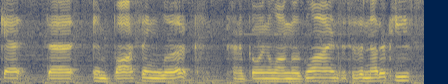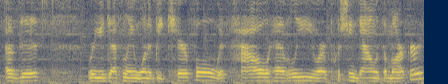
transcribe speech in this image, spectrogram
get that embossing look kind of going along those lines. This is another piece of this where you definitely want to be careful with how heavily you are pushing down with the marker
